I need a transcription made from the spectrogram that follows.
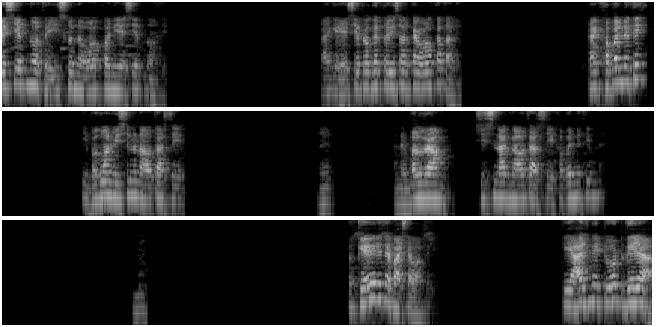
હેસિયત ન થઈ, ઈશ્વરને ઓળખવાની હેસિયત ન થઈ. કારણ કે હેસિયત વગર તો ઈશ્વર કાંઈ ઓળખાતા નથી. કાંઈ ખબર નથી? એ ભગવાન વિષ્ણુના અવતાર છે? અને બલરામ શિશનાગના અવતાર છે, એ ખબર નથી એમને. તો કેવી રીતે ભાષા વાપરી? કે આજ મેં ટોટ ગયા,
